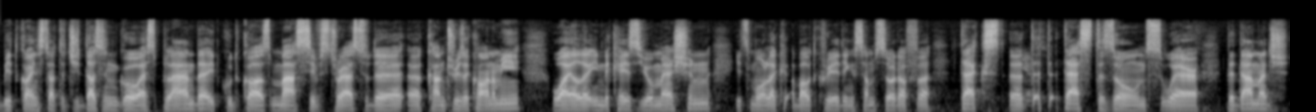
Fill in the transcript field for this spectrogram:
Bitcoin strategy doesn't go as planned, it could cause massive stress to the uh, country's economy. While in the case you mentioned, it's more like about creating some sort of uh, uh, yes. test zones where the damage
